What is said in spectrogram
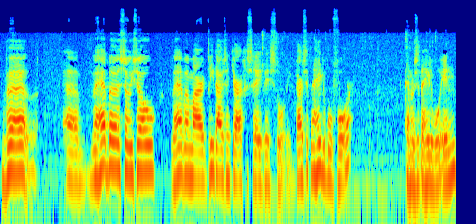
we, we hebben sowieso, we hebben maar 3000 jaar geschreven historie. Daar zit een heleboel voor. En er zit een heleboel in.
